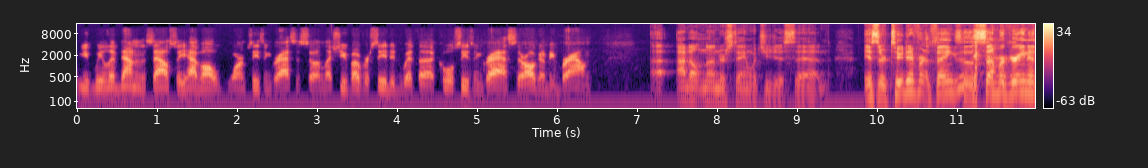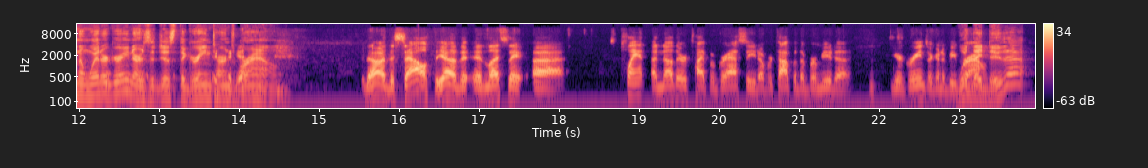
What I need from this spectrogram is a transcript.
you, we live down in the south, so you have all warm season grasses. So unless you've overseeded with a cool season grass, they're all going to be brown. Uh, I don't understand what you just said. Is there two different things as a summer green and a winter green, or is it just the green turns brown? No, the south, yeah. The, unless they uh, plant another type of grass seed over top of the Bermuda, your greens are going to be brown. Would they do that?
